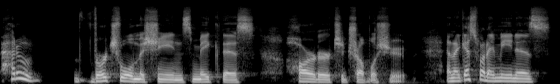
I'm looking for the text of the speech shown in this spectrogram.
how do virtual machines make this harder to troubleshoot and I guess what I mean is,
